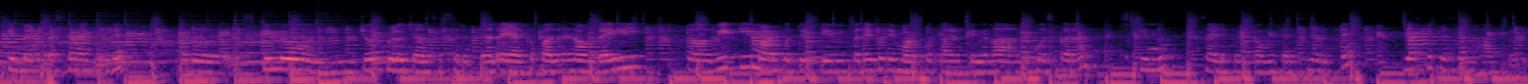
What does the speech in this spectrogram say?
ಸ್ಕಿನ್ ಮೇಲೆ ಪ್ರೆಸ್ಸರ್ ಹಾಕಿದರೆ ಅದು ಸ್ಕಿನ್ನು ಜೋರು ಬೀಳೋ ಚಾನ್ಸಸ್ ಇರುತ್ತೆ. ಅಂದರೆ ಯಾಕಪ್ಪ ಅಂದರೆ ನಾವು ಡೈಲಿ ವೀಕ್ಲಿ ಮಾಡ್ಕೊತಿರ್ತೀವಿ, ಪದೇ ಪದೇ ಮಾಡ್ಕೊತಾ ಇರ್ತೀವಲ್ಲ, ಅದಕ್ಕೋಸ್ಕರ ಸ್ಕಿನ್ನು ಸೈಡ್ ಎಫೆಕ್ಟ್ ಆಗೋ ಚಾನ್ಸಸ್ ಇರುತ್ತೆ ಜಾಸ್ತಿ ಪ್ರೆಸರ್ ಹಾಕಬೇಡಿ.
